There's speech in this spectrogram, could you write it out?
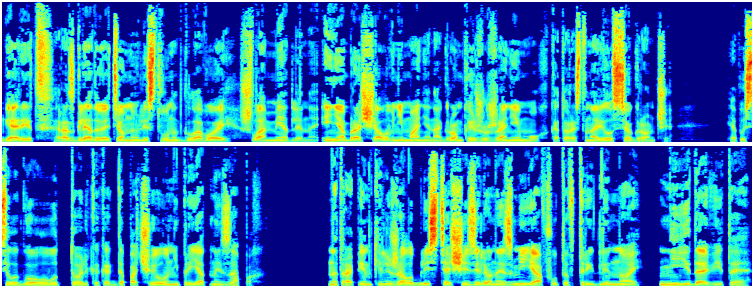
Гарит, разглядывая темную листву над головой, шла медленно и не обращала внимания на громкое жужжание мух, которое становилось все громче, и опустила голову только когда почуяла неприятный запах. На тропинке лежала блестящая зеленая змея футов три длиной, Не ядовитая,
